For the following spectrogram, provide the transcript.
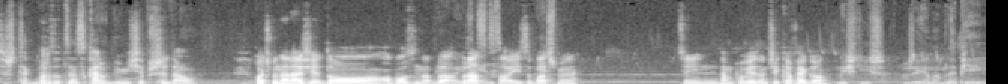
Też tak bardzo ten skarb by mi się przydał. Chodźmy na razie do obozu na bra bractwa i zobaczmy, co oni tam powiedzą ciekawego. Myślisz, że ja mam lepiej?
